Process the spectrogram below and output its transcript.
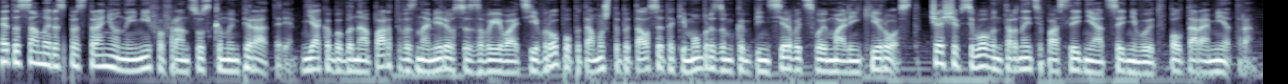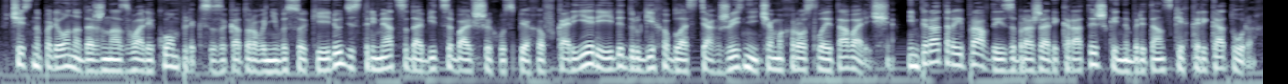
Это самый распространенный миф о французском императоре. Якобы Бонапарт вознамерился завоевать Европу, потому что пытался таким образом компенсировать свой маленький рост. Чаще всего в интернете последние оценивают в полтора метра. В честь Наполеона даже назвали комплекс, из-за которого невысокие люди стремятся добиться больших успехов в карьере или других областях жизни, чем их рослые товарищи. Императора и правда изображали коротышкой на британских карикатурах.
